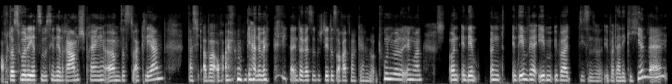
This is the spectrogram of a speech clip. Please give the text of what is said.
Auch das würde jetzt ein bisschen den Rahmen sprengen, ähm, das zu erklären was ich aber auch einfach gerne, wenn da Interesse besteht, das auch einfach gerne tun würde irgendwann. Und in dem Und indem wir eben über diese, über deine Gehirnwellen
